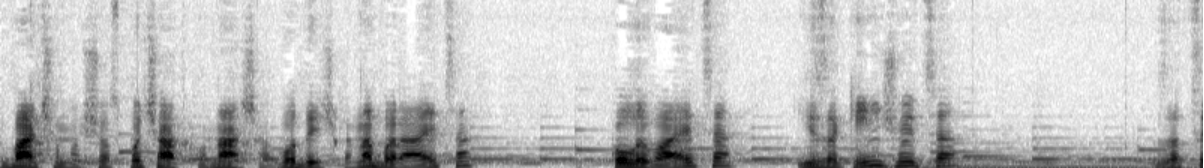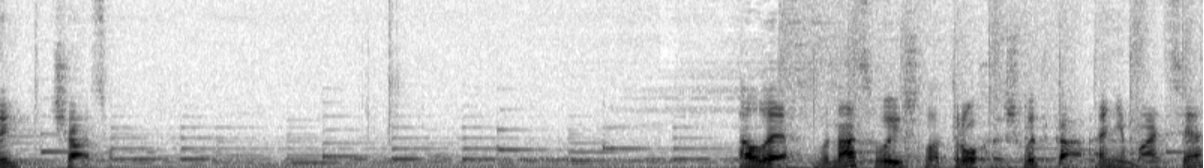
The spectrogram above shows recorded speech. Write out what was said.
Бачимо, що спочатку наша водичка набирається, коливається і закінчується за цим часом. Але в нас вийшла трохи швидка анімація,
